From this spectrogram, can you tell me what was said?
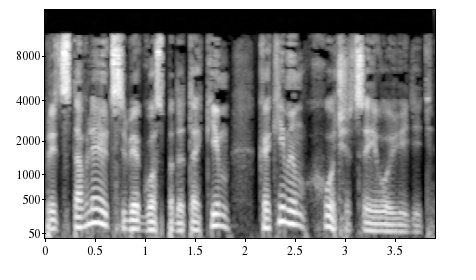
представляют себе Господа таким, каким им хочется его видеть.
